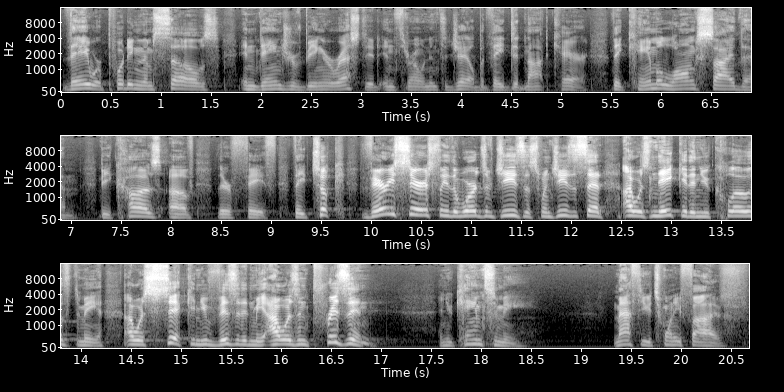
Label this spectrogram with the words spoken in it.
They were putting themselves in danger of being arrested and thrown into jail, but they did not care. They came alongside them because of their faith. They took very seriously the words of Jesus when Jesus said, I was naked and you clothed me. I was sick and you visited me. I was in prison and you came to me. Matthew 25.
